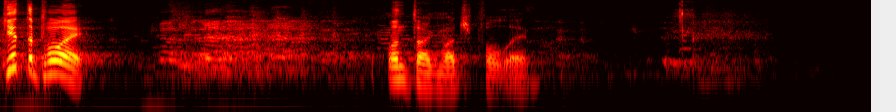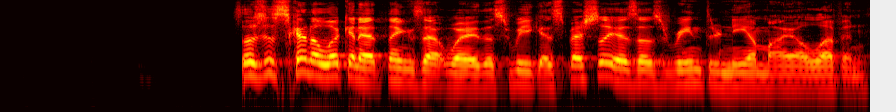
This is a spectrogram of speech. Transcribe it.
Get the point. I'm talking about Chipotle. So I was just kind of looking at things that way this week, especially as I was reading through Nehemiah 11.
